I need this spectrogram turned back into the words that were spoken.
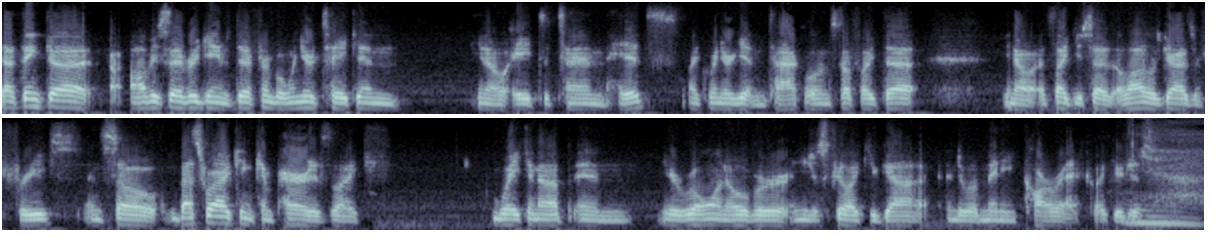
I think uh obviously every game's different, but when you're taking you know, eight to 10 hits, like when you're getting tackled and stuff like that. You know, it's like you said, a lot of those guys are freaks. And so, best way I can compare it is like waking up and you're rolling over and you just feel like you got into a mini car wreck. Like you're just, yeah.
